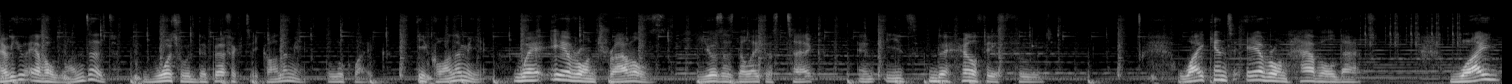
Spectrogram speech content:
Have you ever wondered what would the perfect economy look like? Economy where everyone travels, uses the latest tech and eats the healthiest food. Why can't everyone have all that? Why,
